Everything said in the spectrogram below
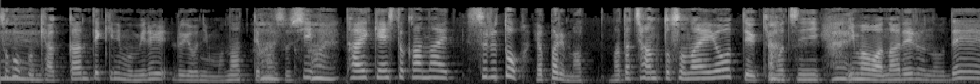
すごく客観的にも見れるようにもなってますし、はいはい、体験しとかない、すると、やっぱりままたちゃんと備えようっていう気持ちに今はなれるので、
